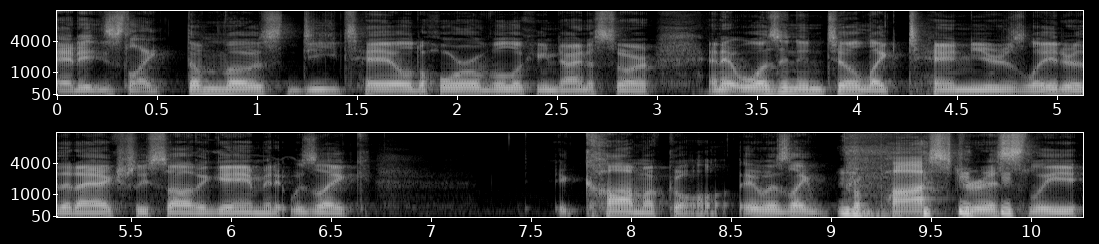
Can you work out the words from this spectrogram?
and it's like the most detailed, horrible looking dinosaur. And it wasn't until like ten years later that I actually saw the game, and it was like comical. It was like preposterously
